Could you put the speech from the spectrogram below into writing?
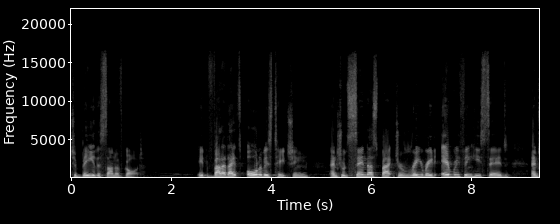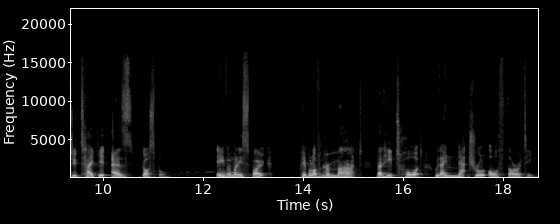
to be the Son of God. It validates all of his teaching and should send us back to reread everything he said and to take it as gospel. Even when he spoke, people often remarked that he taught with a natural authority.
